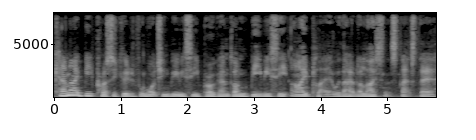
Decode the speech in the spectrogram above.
Can I be prosecuted for watching BBC programmes on BBC iPlayer without a licence? That's their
